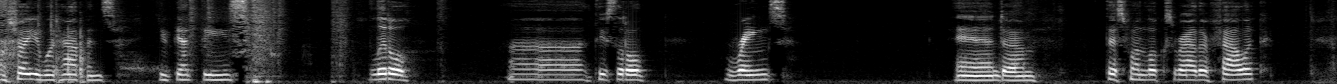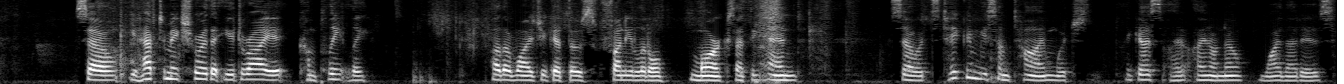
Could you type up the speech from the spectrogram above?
I'll show you what happens. You get these little uh, these little rings. And um, this one looks rather phallic. So you have to make sure that you dry it completely. Otherwise you get those funny little marks at the end. So it's taken me some time, which I guess I, I don't know why that is.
